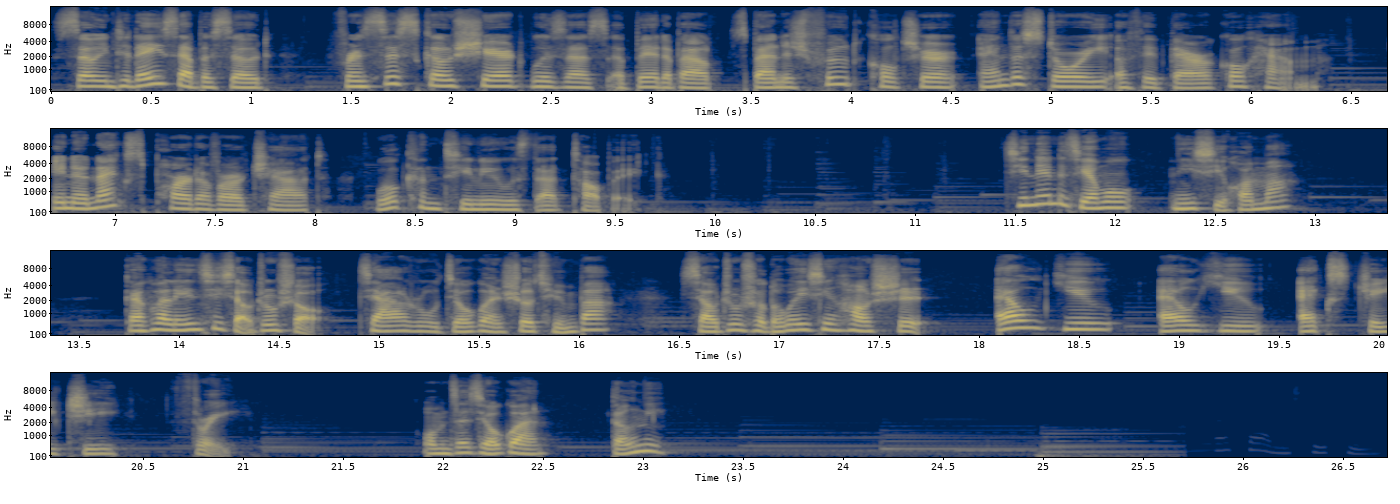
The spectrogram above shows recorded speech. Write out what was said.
So in today's episode, Francisco shared with us a bit about Spanish food culture and the story of Iberico ham. In the next part of our chat, we'll continue with that topic. 今天的节目你喜欢吗？赶快联系小助手加入酒馆社群吧。小助手的微信号是 l u l u x j g three。我们在酒馆等你。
